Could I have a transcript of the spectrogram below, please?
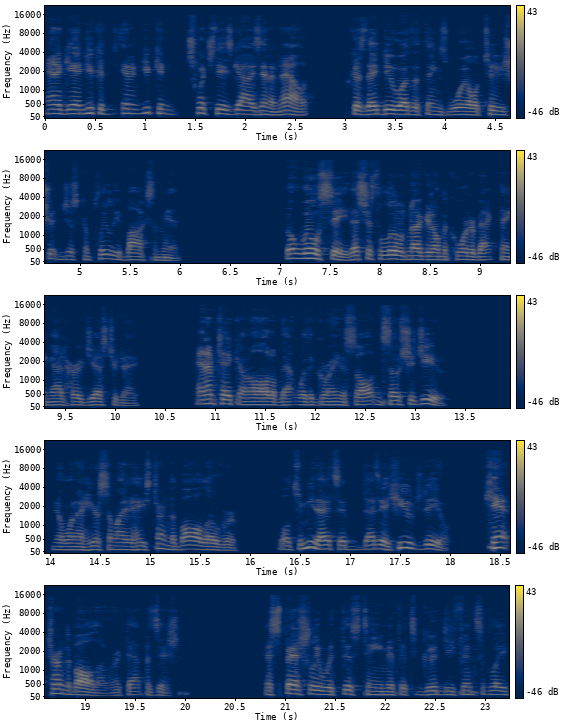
And again, you could and you can switch these guys in and out because they do other things well too. You shouldn't just completely box them in. But we'll see. That's just a little nugget on the quarterback thing I'd heard yesterday. And I'm taking all of that with a grain of salt, and so should you. You know, when I hear somebody, hey, he's turning the ball over, well, to me, that's a that's a huge deal. Can't turn the ball over at that position, especially with this team if it's good defensively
